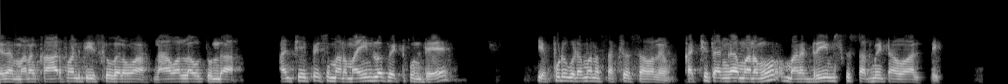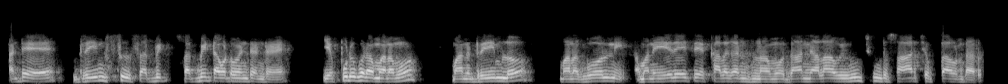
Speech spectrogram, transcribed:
లేదా మనం కార్ ఫండ్ తీసుకోగలమా? నా వల్ల అవుతుందా? అని చెప్పేసి మన మైండ్లో పెట్టుకుంటే ఎప్పుడు కూడా మనం సక్సెస్ అవ్వలేము ఖచ్చితంగా మనము మన డ్రీమ్స్కి సబ్మిట్ అవ్వాలి. అంటే డ్రీమ్స్ సబ్మిట్ సబ్మిట్ అవ్వడం ఏంటంటే ఎప్పుడు కూడా మనము మన డ్రీమ్లో మన గోల్ని మనం ఏదైతే కలగంటున్నామో దాన్ని అలా ఊహించుకుంటూ సార్ చెప్తా ఉంటారు.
